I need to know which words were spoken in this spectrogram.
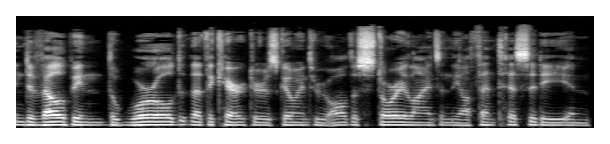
in developing the world that the character is going through, all the storylines and the authenticity, and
